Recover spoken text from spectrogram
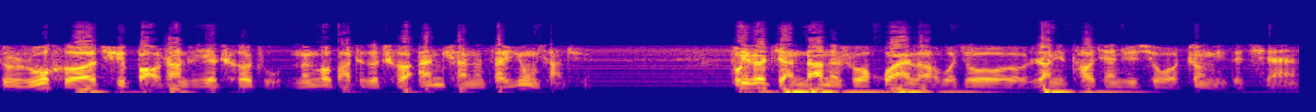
就是如何去保障这些车主能够把这个车安全的再用下去。不是一个简单的说坏了我就让你掏钱去修，我挣你的钱，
